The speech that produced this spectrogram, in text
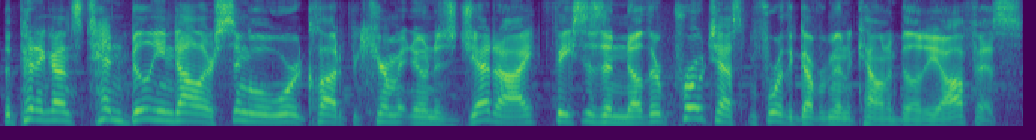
The Pentagon's $10 billion single award cloud procurement known as JEDI faces another protest before the Government Accountability Office.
